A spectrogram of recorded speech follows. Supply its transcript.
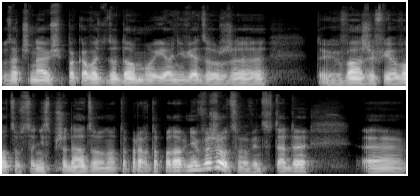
zaczynają się pakować do domu i oni wiedzą, że tych warzyw i owoców, co nie sprzedadzą, no to prawdopodobnie wyrzucą, więc wtedy e,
